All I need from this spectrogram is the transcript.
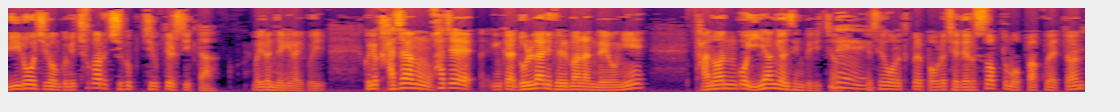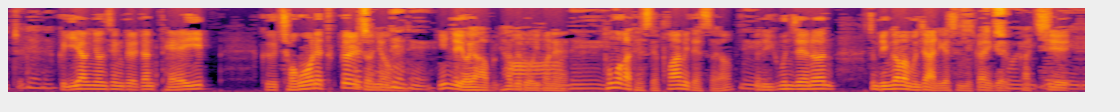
위로 지원금이 추가로 지급 지급될 수 있다. 뭐 이런 얘기가 있고 이- 그리고 가장 화제 그러니까 논란이 될 만한 내용이 단원고 2학년생들 있죠. 네. 그 세월호 특별법으로 제대로 수업도 못 받고 했던 그렇죠. 네네. 그 2학년생들에 대한 대입 그 정원의 특별 전형. 전형이 네네. 이제 여야 합- 합의로 아, 이번에 네. 통과가 됐어요. 포함이 됐어요. 네. 그래서 이 문제는 좀 민감한 문제 아니겠습니까? 이게 그렇죠. 같이 네.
